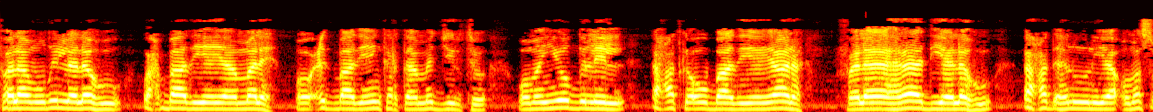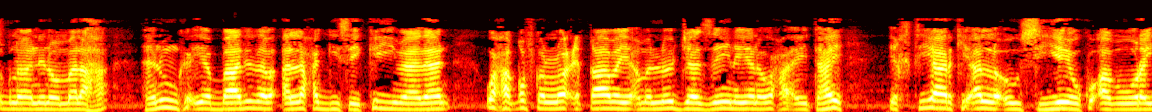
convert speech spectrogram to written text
falaa mudila lahu wax baadiyeeyaa ma leh oo cid baadiyeyn kartaa ma jirto. Waman yudlil axadka uu baadiyeeyaana falaa haadiya lahu axad hanuuniyaa uma sugnaaninoo ma laha. Hanuunka iyo baadidaba alle xaggiisay ka yimaadaan waxa qofka loo ciqaabaya ama loo jaazaynayana waxa ay tahay ikhtiyaarkii alla uu siiyey oo ku abuuray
